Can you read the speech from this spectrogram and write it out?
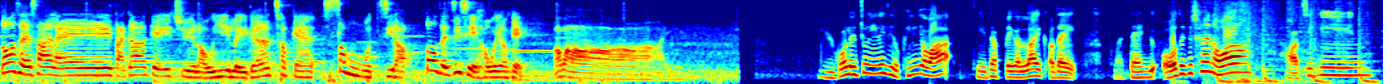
多謝晒你，大家記住留意嚟緊一輯嘅生活自立。多謝支持，後會有期，拜拜。如果你中意呢條片嘅話，記得俾個 like 我哋，同埋訂閱我哋嘅 channel 啊！下次見。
